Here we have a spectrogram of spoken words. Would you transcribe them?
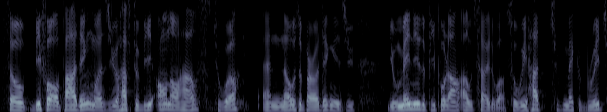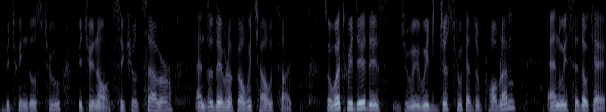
So before, paradigm was you have to be on our house to work, and now the paradigm is you many of the people are outside world. So we had to make a bridge between those two, between our secured server and the developer, which are outside. So what we did is we just look at the problem, and we said, "Okay,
